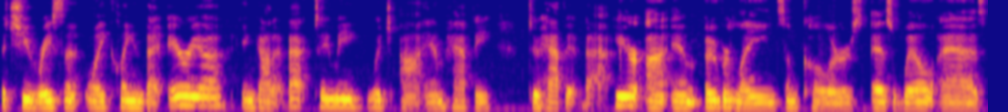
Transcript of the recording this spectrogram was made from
But she recently cleaned that area and got it back to me, which I am happy to have it back. Here I am overlaying some colors as well as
